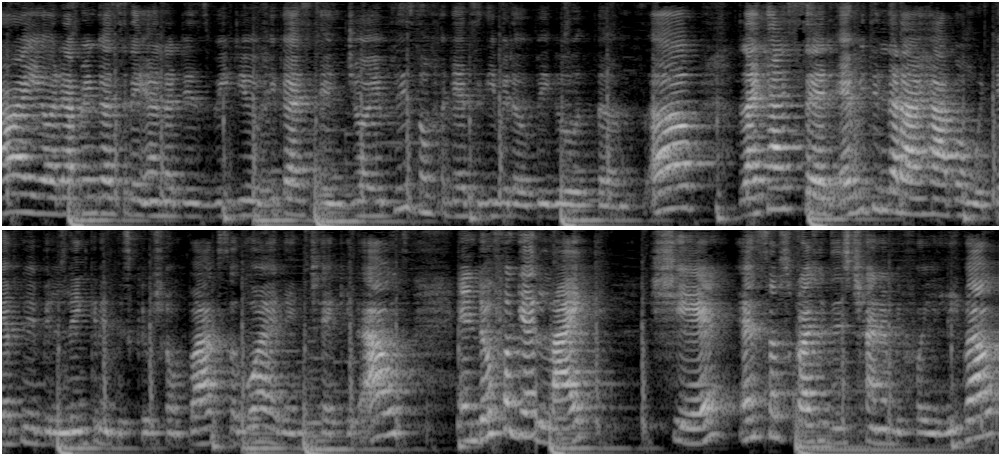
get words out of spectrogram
Alright y'all, that brings us to the end of this video. If you guys enjoy please don't forget to give it a big old thumbs up. Like I said, everything that I have on will definitely be linked in the description box. So go ahead and check it out. And don't forget to like, share, and subscribe to this channel before you leave out.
